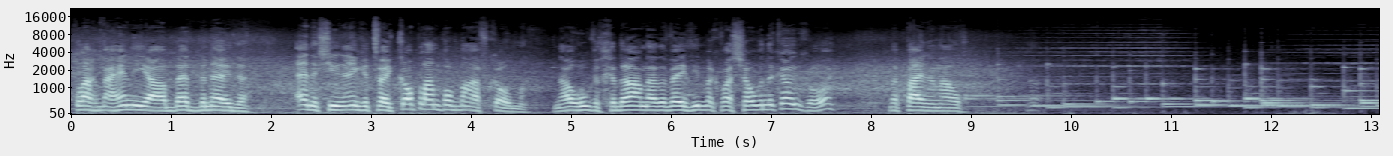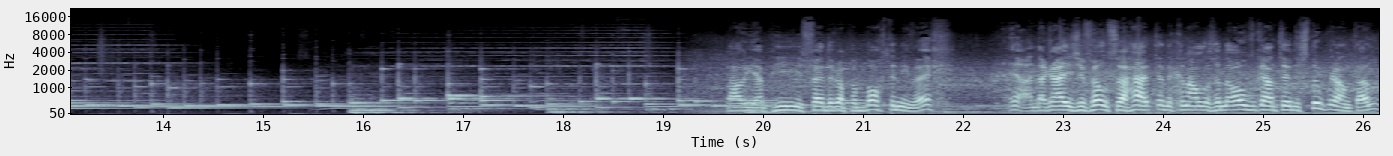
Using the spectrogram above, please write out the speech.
Ik lag met Henny op bed beneden. En ik zie in één keer twee koplampen op me afkomen. Nou, hoe ik het gedaan heb, dat weet ik niet, maar ik was zo in de keuken hoor. Met pijn en al. Nou, je hebt hier verderop een bochten niet weg. Ja, en dan rijden ze veel te hard en dan knallen ze aan de overkant tegen de stoeprand aan.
